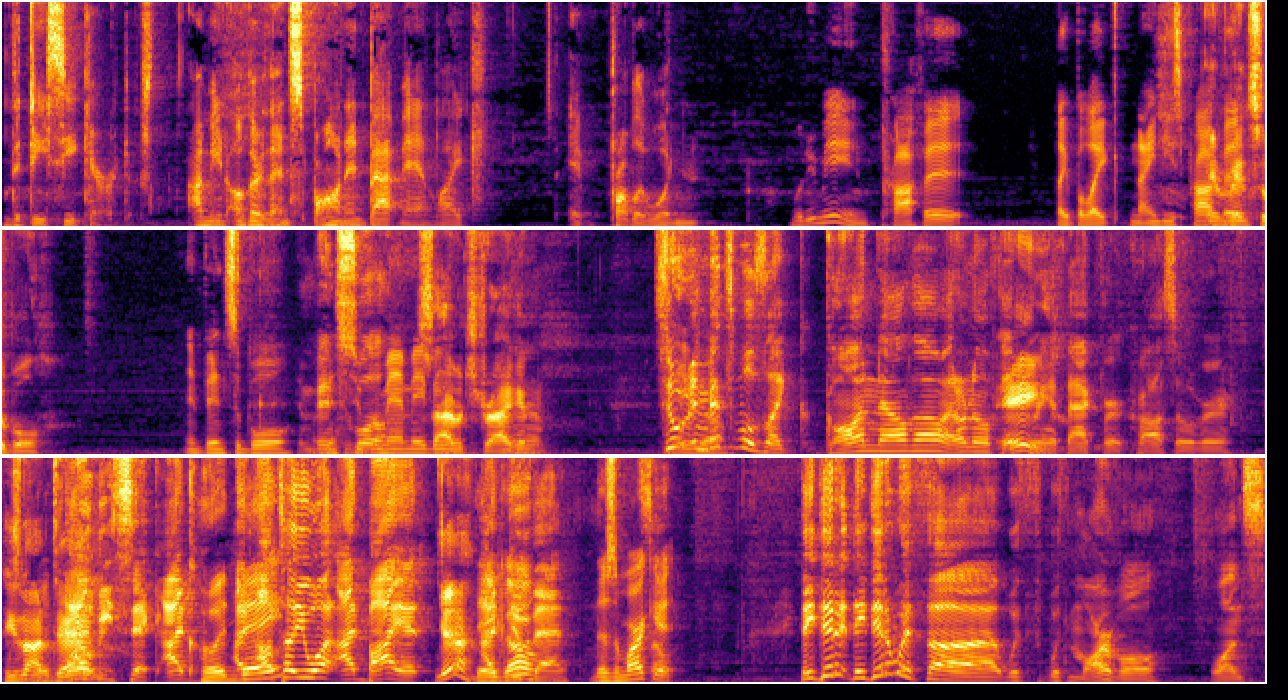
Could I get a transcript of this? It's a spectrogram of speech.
the DC characters? I mean, other than Spawn and Batman, like it probably wouldn't. What do you mean? Prophet? Like, but like 90s Prophet? Invincible, Invincible? Invincible. Superman, maybe? Savage Dragon. So you go. Invincible's like gone now, though. I don't know if they Hey. bring it back for a crossover. He's not Would That dead. would be sick. I'd, Could I, I'll tell you what, I'd buy it. yeah, There you I'd do that. There's a market. They did it. They did it with uh with with Marvel once.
